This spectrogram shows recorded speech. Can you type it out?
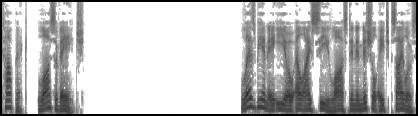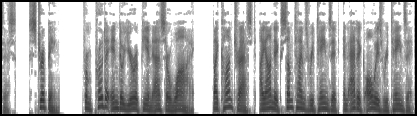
Topic: Loss of H. Lesbian AEOLIC lost in initial H psilosis, stripping, from Proto-Indo-European S or Y. By contrast, Ionic sometimes retains it, and Attic always retains it.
